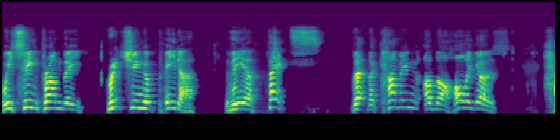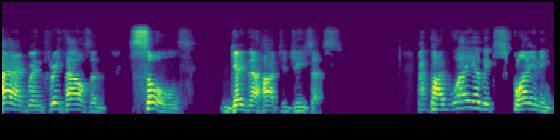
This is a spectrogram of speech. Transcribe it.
We see from the preaching of Peter the effects that the coming of the Holy Ghost had when 3,000 souls gave their heart to Jesus. But by way of explaining,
